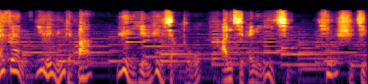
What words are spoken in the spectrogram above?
FM 一零零点八，月夜月想读，安琪陪你一起听世界。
